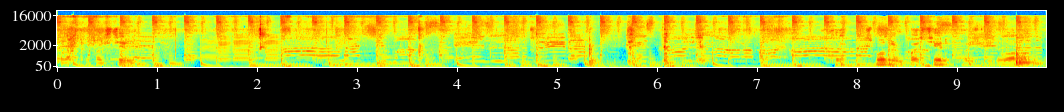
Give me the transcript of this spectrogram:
правкой постели. Так, смотрим постель распределала.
